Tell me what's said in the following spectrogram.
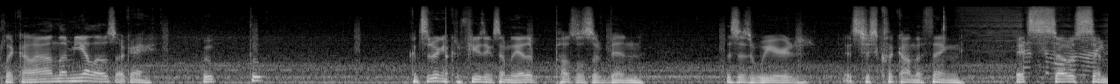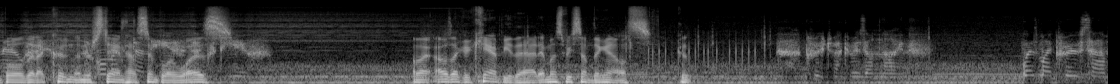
Click on them yellows. Okay. Boop, boop. Considering how confusing some of the other puzzles have been, this is weird. It's just click on the thing. It's so simple that I couldn't understand how simple it was. Next to you. I'm like- I was like, it can't be that. It must be something else. Crew tracker is online. Where's my crew, Sam?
